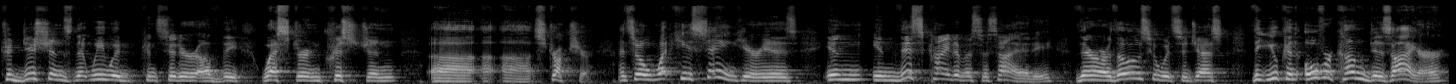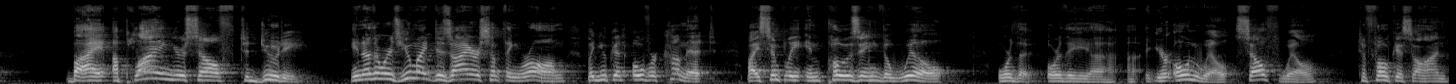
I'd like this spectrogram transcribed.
traditions that we would consider of the Western Christian uh, uh, uh structure. And so, what he's saying here is in, in this kind of a society, there are those who would suggest that you can overcome desire by applying yourself to duty. In other words, you might desire something wrong, but you can overcome it by simply imposing the will or, the, or the, uh, uh, your own will, self will, to focus on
